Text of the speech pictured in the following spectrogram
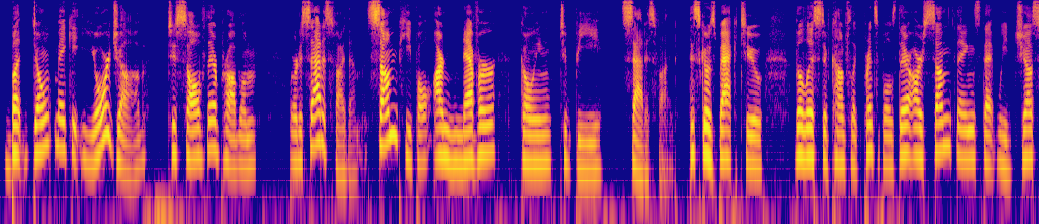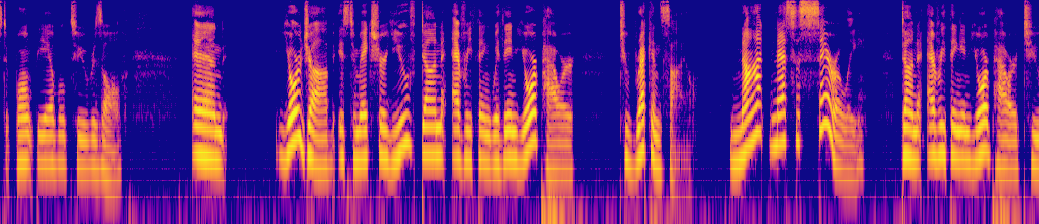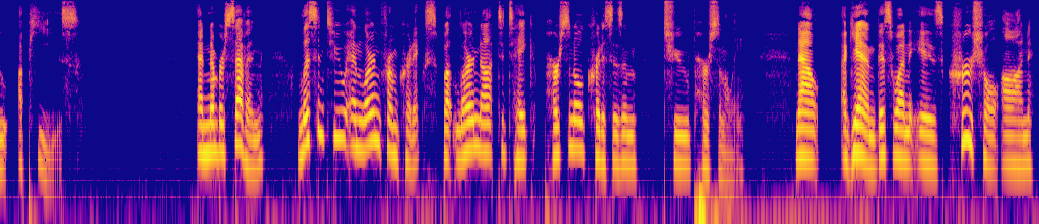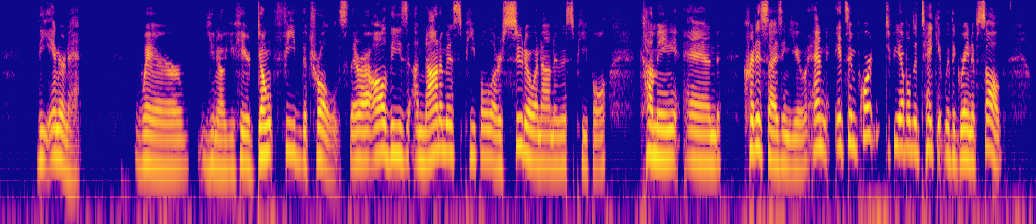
but don't make it your job to solve their problem or to satisfy them. Some people are never going to be satisfied. This goes back to the list of conflict principles, there are some things that we just won't be able to resolve. And your job is to make sure you've done everything within your power to reconcile, not necessarily done everything in your power to appease. And number seven, listen to and learn from critics, but learn not to take personal criticism too personally. Now, again, this one is crucial on the internet where you know you hear don't feed the trolls. There are all these anonymous people or pseudo anonymous people coming and criticizing you and it's important to be able to take it with a grain of salt.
